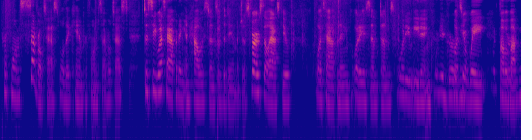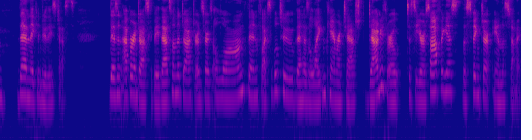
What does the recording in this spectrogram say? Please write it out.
perform several tests. Well, they can perform several tests to see what's happening and how extensive the damage is. First, they'll ask you, "What's happening? What are your symptoms? What are you eating? What are you? What's your weight?" What's blah, blah, blah. Then they can do these tests. There's an upper endoscopy. That's when the doctor inserts a long, thin, flexible tube that has a light and camera attached down your throat to see your esophagus, the sphincter, and the stomach.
